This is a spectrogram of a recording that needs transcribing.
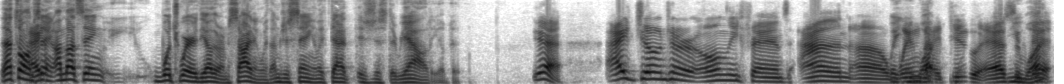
That's all I'm I- saying. I'm not saying which way or the other I'm siding with. I'm just saying like that is just the reality of it. Yeah. I joined her OnlyFans on uh Wait, you Win what? by Two as You a what? bit.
